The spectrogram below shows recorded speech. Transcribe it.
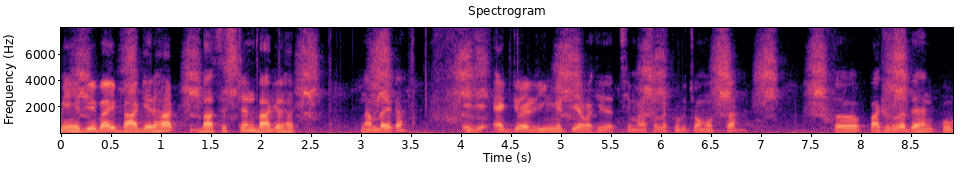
মেহেদি ভাই, Bagerhat, bus stand, Bagerhat. Number এটা? এই যে একজোড়া রিংয়ের টিয়া পাখি যাচ্ছে মাসাল্লাহ খুবই চমৎকার। তো পাখিগুলো দেখেন, খুব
